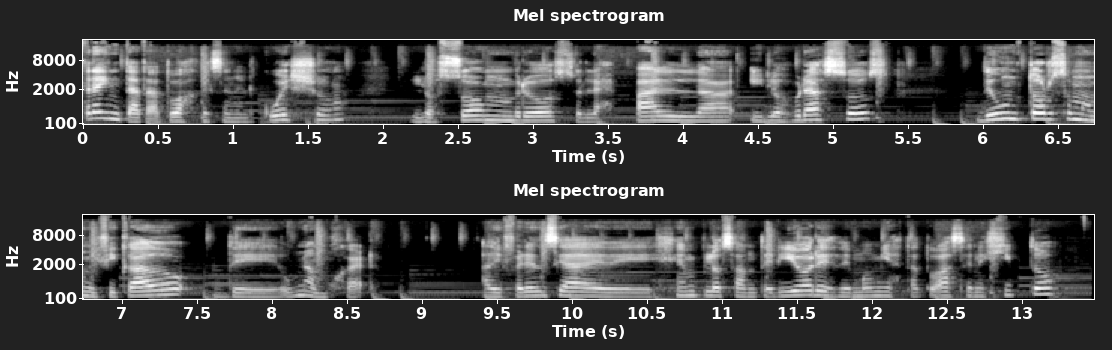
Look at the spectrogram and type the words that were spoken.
30 tatuajes en el cuello, los hombros, la espalda y los brazos de un torso momificado de una mujer. A diferencia de ejemplos anteriores de momias tatuadas en Egipto,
